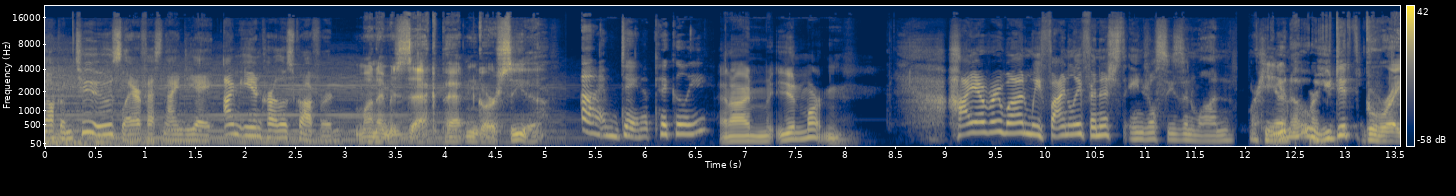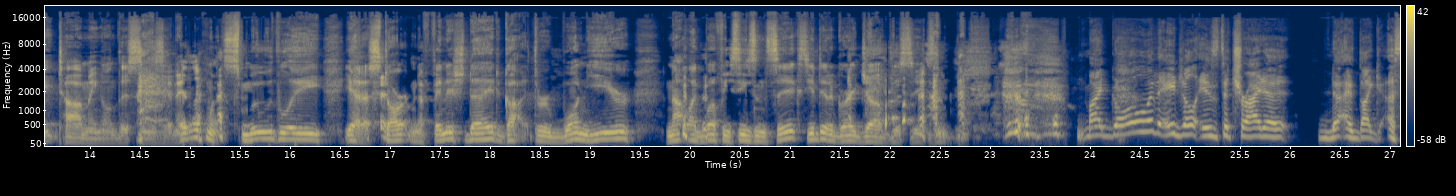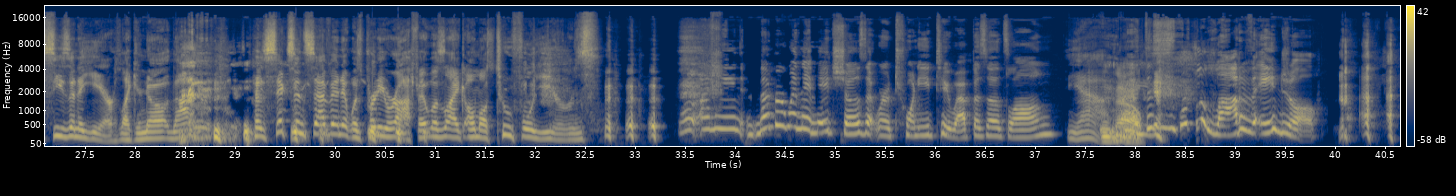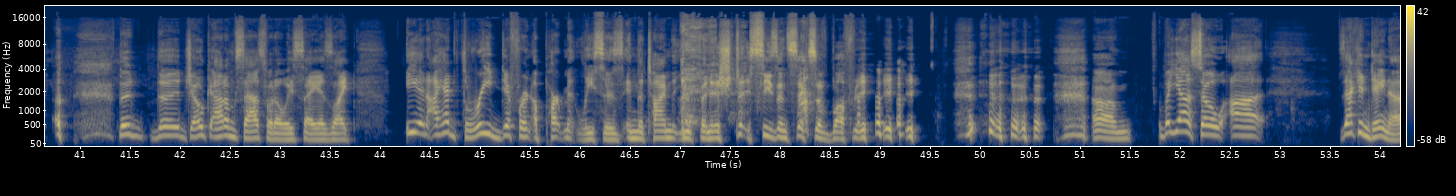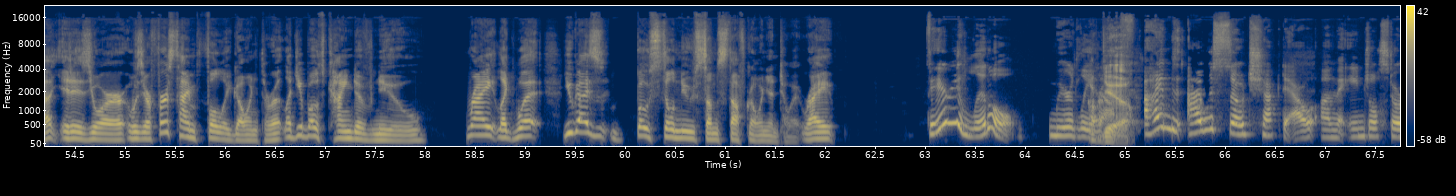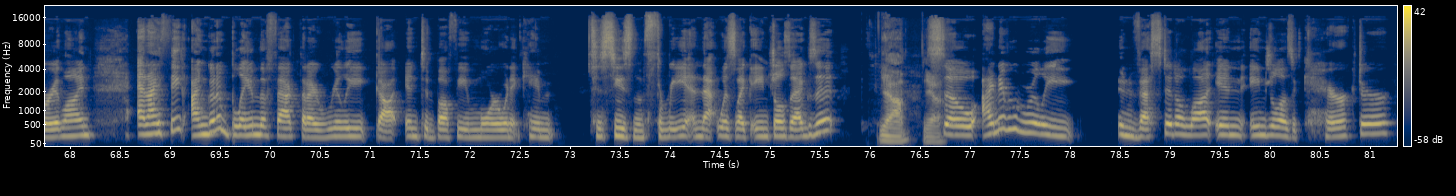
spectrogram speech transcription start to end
welcome to Slayerfest 98. I'm Ian Carlos Crawford. My name is Zach Patton Garcia. I'm Dana Piccoli. And I'm Ian Martin. Hi, everyone. We finally finished Angel Season 1. We're here. You know, you did great timing on this season. It like went smoothly. You had a start and a finish date. Got it through one year. Not like Buffy Season 6. You did a great job this season. My goal with Angel is to try to like a season a year. Like, you know, not because six and seven, it was pretty rough. It was like almost two full years. well, I mean, remember when they made shows that were 22 episodes long? Yeah. No. This is, that's a lot of Angel. the the joke Adam Sass would always say is like, Ian, I had three different apartment leases in the time that you finished season six of Buffy. um, but yeah, so uh, Zach and Dana, it is your it was your first time fully going through it. Like you both kind of knew, right? Like what you guys both still knew some stuff going into it, right? Very little, weirdly Okay. enough. Yeah. I'm I was so checked out on the Angel storyline, and I think I'm going to blame the fact that I really got into Buffy more when it came to season three, and that was like Angel's exit. Yeah, yeah. So I never really invested a lot in Angel as a character.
